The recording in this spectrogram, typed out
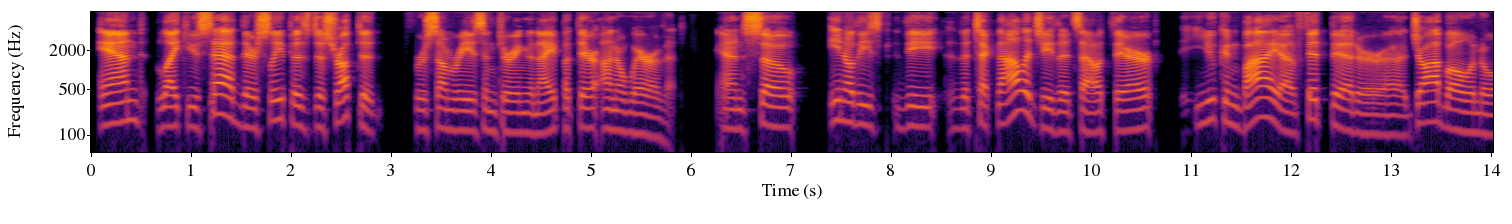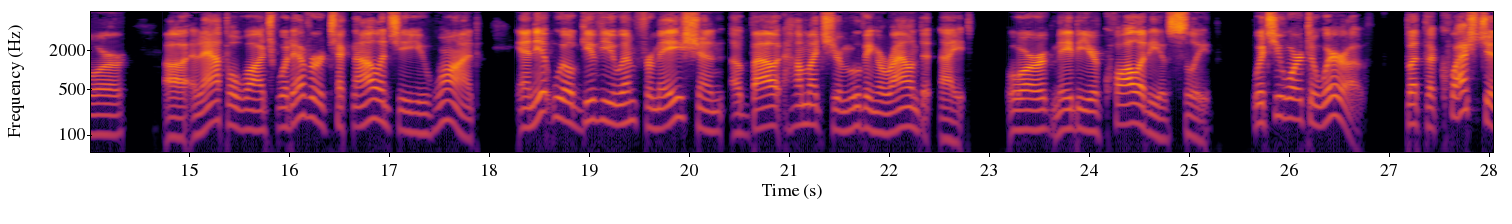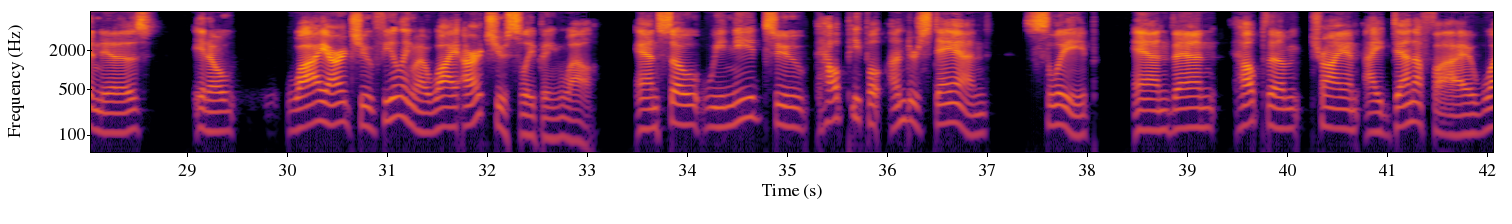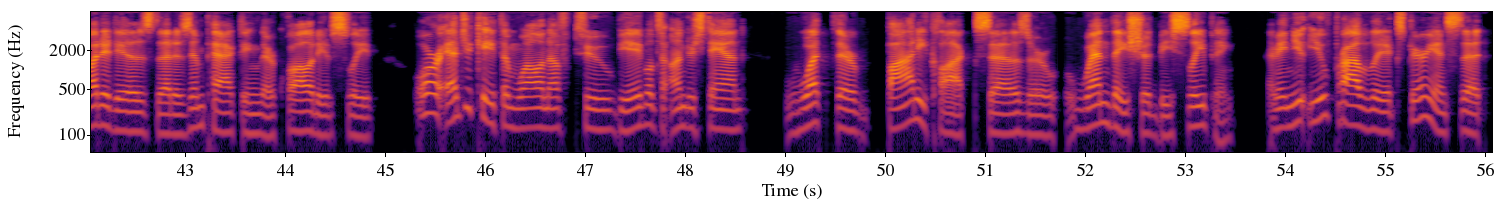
And like you said, their sleep is disrupted for some reason during the night, but they're unaware of it. And so, you know, these the the technology that's out there, you can buy a Fitbit or a Jawbone or uh, an Apple Watch, whatever technology you want, and it will give you information about how much you're moving around at night or maybe your quality of sleep, which you weren't aware of. But the question is, you know, why aren't you feeling well? Why aren't you sleeping well? And so we need to help people understand sleep and then help them try and identify what it is that is impacting their quality of sleep or educate them well enough to be able to understand what their body clock says or when they should be sleeping. I mean, you, you've probably experienced that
